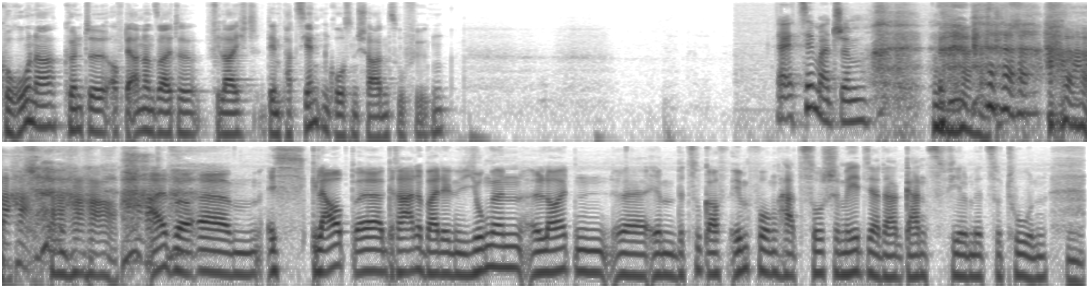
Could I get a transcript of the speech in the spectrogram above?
Corona könnte auf der anderen Seite vielleicht dem Patienten großen Schaden zufügen? Ja, erzähl mal, Jim. also, ähm, ich glaube, äh, gerade bei den jungen Leuten äh, im Bezug auf Impfung hat Social Media da ganz viel mit zu tun. Mhm.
